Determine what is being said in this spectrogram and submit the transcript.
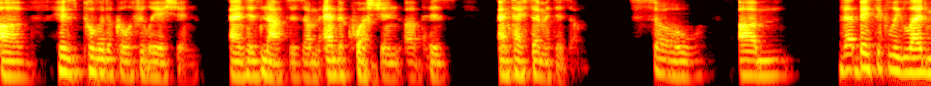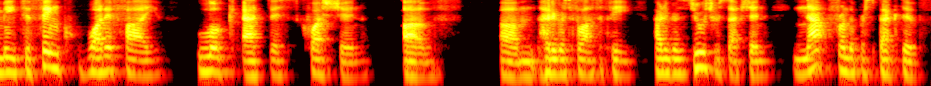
of his political affiliation and his Nazism and the question of his anti Semitism. So um, that basically led me to think what if I look at this question of um, Heidegger's philosophy, Heidegger's Jewish reception, not from the perspective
